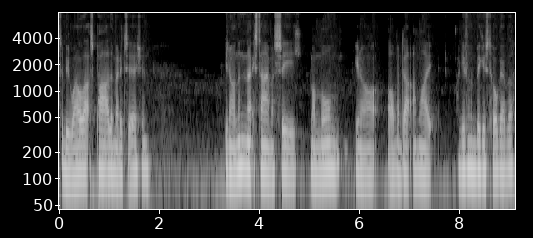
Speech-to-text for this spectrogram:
to be well. That's part of the meditation. You know, and then the next time I see my mum, you know, or my dad, I'm like, I give them the biggest hug ever.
